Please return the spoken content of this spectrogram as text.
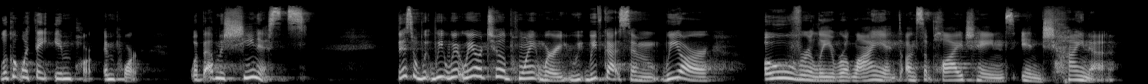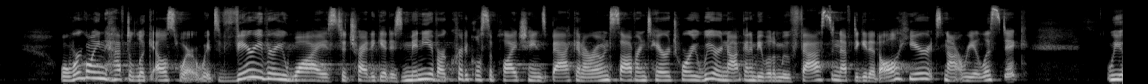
Look at what they import. import. What about machinists? This we, we, we are to a point where we've got some. We are overly reliant on supply chains in China well, we're going to have to look elsewhere. It's very, very wise to try to get as many of our critical supply chains back in our own sovereign territory. We are not going to be able to move fast enough to get it all here. It's not realistic. We,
